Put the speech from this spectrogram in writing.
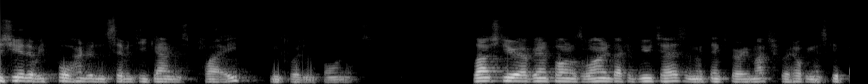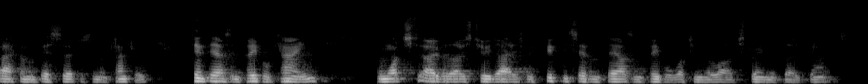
This year, there will be 470 games played, including finals. Last year, our grand finals alone back at UTAS, and we thanks very much for helping us get back on the best surface in the country. 10,000 people came and watched over those two days, with 57,000 people watching the live stream of those games.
